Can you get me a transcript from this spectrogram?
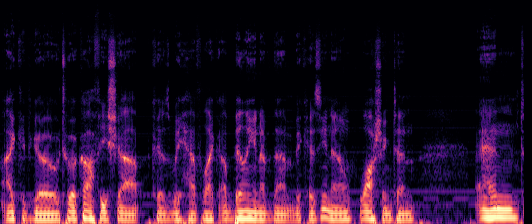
I could go to a coffee shop, because we have like a billion of them, because, you know, Washington. And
